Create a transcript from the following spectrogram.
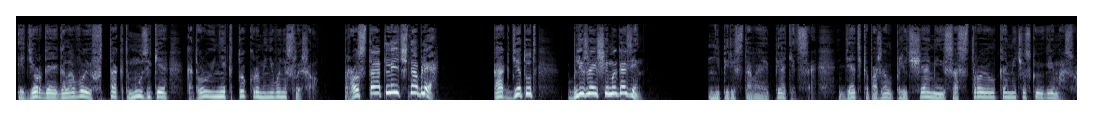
и дергая головой в такт музыки, которую никто, кроме него, не слышал. «Просто отлично, бля!» «А где тут ближайший магазин?» Не переставая пятиться, дядька пожал плечами и состроил комическую гримасу.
